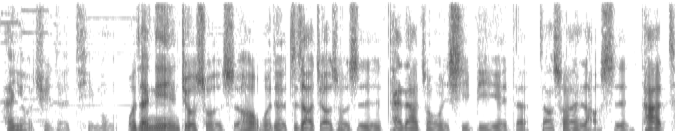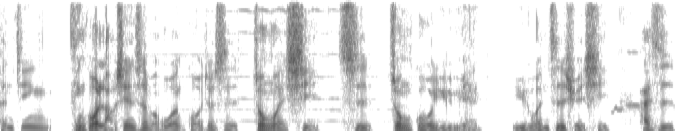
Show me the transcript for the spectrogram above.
很有趣的题目。我在念研究所的时候，我的指导教授是台大中文系毕业的张硕安老师，他曾经听过老先生们问过，就是中文系是中国语言与文字学系，还是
